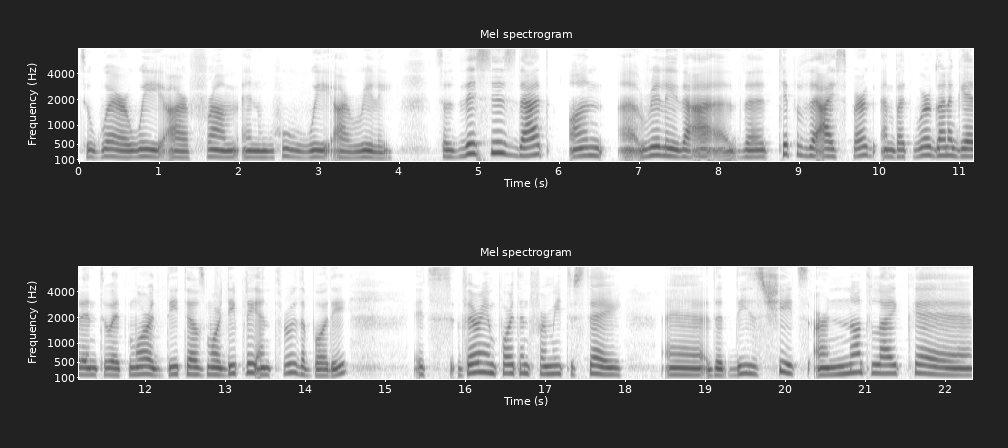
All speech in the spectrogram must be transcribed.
to where we are from and who we are really. So this is that on uh, really the uh, the tip of the iceberg and but we're to get into it more details more deeply and through the body it's very important for me to say uh, that these sheets are not like uh,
